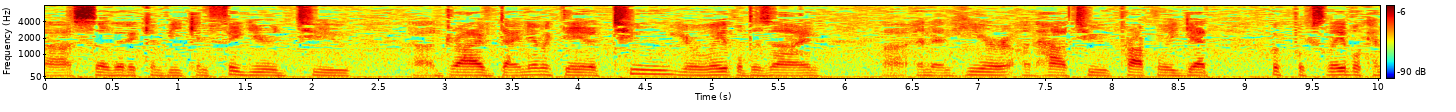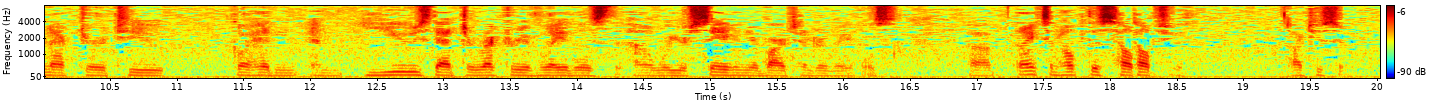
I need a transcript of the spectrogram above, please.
uh, so that it can be configured to uh, drive dynamic data to your label design uh, and then here on how to properly get QuickBooks Label Connector to go ahead and, and use that directory of labels where you're saving your bartender labels. Uh, thanks and hope this help helps you. Talk to you soon.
